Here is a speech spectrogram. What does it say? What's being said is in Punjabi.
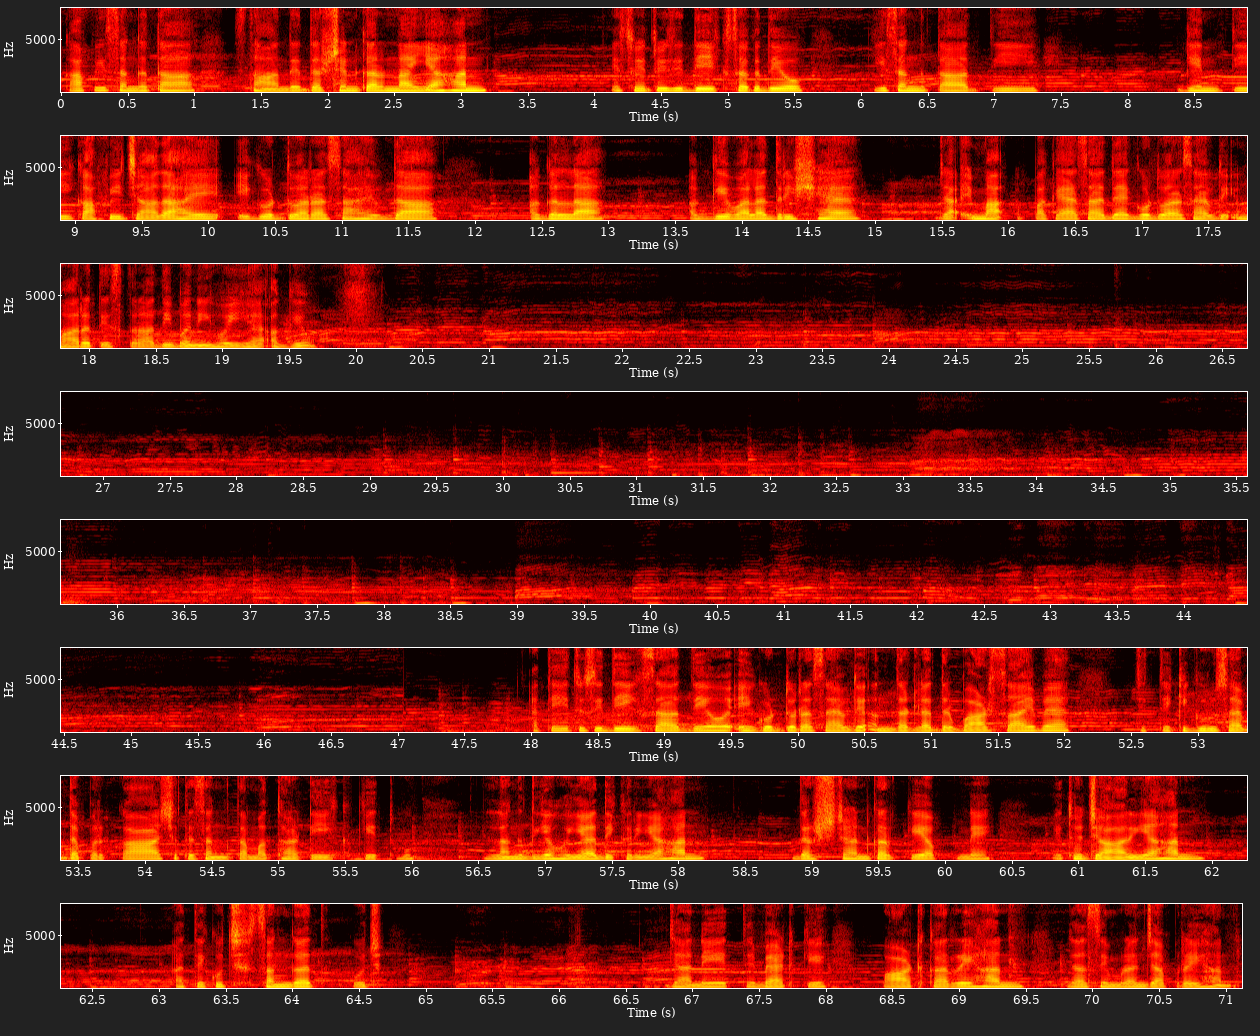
ਕਾਫੀ ਸੰਗਤਾਂ ਸਥਾਨ ਦੇ ਦਰਸ਼ਨ ਕਰਨ ਆਈਆਂ ਹਨ। ਇਸ ਵਿੱਚ ਤੁਸੀਂ ਦੇਖ ਸਕਦੇ ਹੋ ਕਿ ਸੰਗਤਾਂ ਦੀ ਗਿਣਤੀ ਕਾਫੀ ਜ਼ਿਆਦਾ ਹੈ। ਇਹ ਗੁਰਦੁਆਰਾ ਸਾਹਿਬ ਦਾ ਅਗਲਾ, ਅੱਗੇ ਵਾਲਾ ਦ੍ਰਿਸ਼ ਹੈ। ਜਾਂ ਇਮਾ- ਆਪਾਂ ਕਹਿ ਸਕਦੇ ਹਾਂ ਗੁਰਦੁਆਰਾ ਸਾਹਿਬ ਦੀ ਇਮਾਰਤ ਇਸ ਤਰ੍ਹਾਂ ਦੀ ਬਣੀ ਹੋਈ ਹੈ ਅੱਗੇੋਂ ਅਤੇ ਤੁਸੀਂ ਦੇਖ ਸਕਦੇ ਹੋ, ਇਹ ਗੁਰਦੁਆਰਾ ਸਾਹਿਬ ਦੇ ਅੰਦਰਲਾ ਦਰਬਾਰ ਸਾਹਿਬ ਹੈ, ਜਿੱਥੇ ਕਿ ਗੁਰੂ ਸਾਹਿਬ ਦਾ ਪ੍ਰਕਾਸ਼ ਅਤੇ ਸੰਗਤਾਂ ਮੱਥਾ ਟੇਕ ਕੇ ਇੱਥੋਂ ਲੰਘਦੀਆਂ ਹੋਈਆਂ ਦਿਖ ਰਹੀਆਂ ਹਨ। ਦਰਸ਼ਨ ਕਰਕੇ ਆਪਣੇ ਇੱਥੋਂ ਜਾ ਰਹੀਆਂ ਹਨ ਅਤੇ ਕੁਝ ਸੰਗਤ ਕੁਝ ਜਾਣੇ ਇੱਥੇ ਬੈਠ ਕੇ ਪਾਠ ਕਰ ਰਹੇ ਹਨ ਜਾਂ ਸਿਮਰਨ ਜਪ ਰਹੇ ਹਨ।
